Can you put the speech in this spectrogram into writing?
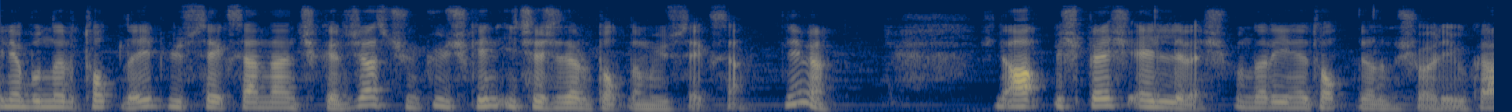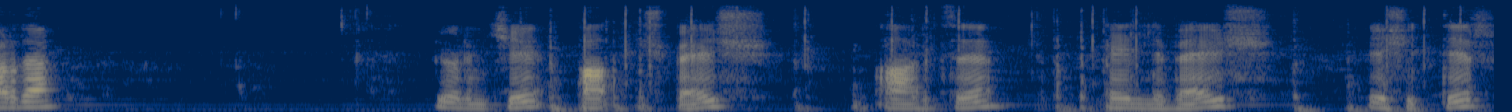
Yine bunları toplayıp 180'den çıkaracağız. Çünkü üçgenin iç açıları toplamı 180. Değil mi? Şimdi 65, 55. Bunları yine toplayalım şöyle yukarıda. Diyorum ki 65 artı 55 eşittir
